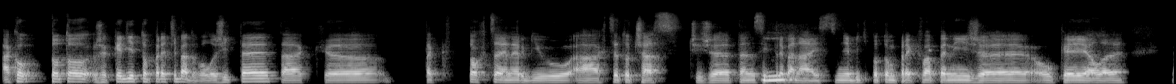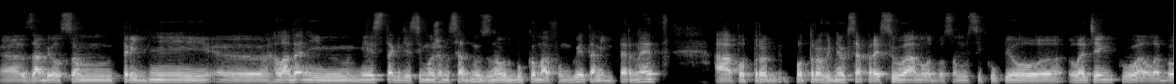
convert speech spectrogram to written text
ako toto, že keď je to pre teba dôležité, tak, e, tak to chce energiu a chce to čas, čiže ten si mm. treba nájsť. Nebyť potom prekvapený, že OK, ale uh, zabil som 3 dní uh, hľadaním miesta, kde si môžem sadnúť s notebookom a funguje tam internet a po, tro, po troch dňoch sa presúvam, lebo som si kúpil letenku alebo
